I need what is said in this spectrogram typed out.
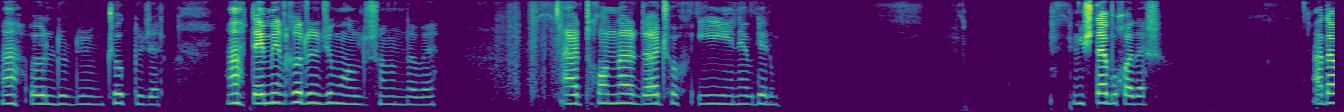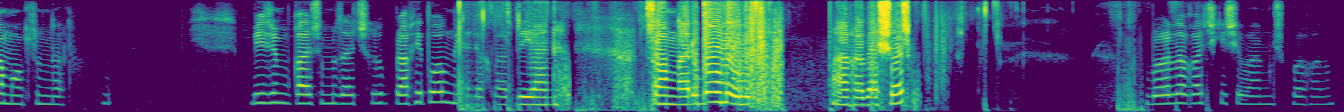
Hah öldürdüm. Çok güzel. Hah demir kırıcım oldu sonunda be. Artık onları daha çok iyi yenebilirim. İşte bu kadar. Adam olsunlar. Bizim karşımıza çıkıp rakip olmayacaklardı yani. Sonları böyle olur. Arkadaşlar. Bu arada kaç kişi varmış bakalım.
